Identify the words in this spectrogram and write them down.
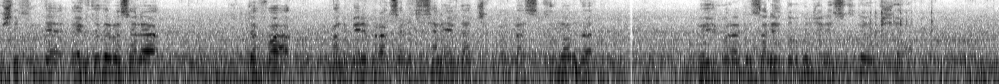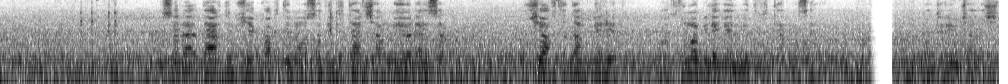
bu şekilde evde de mesela ilk defa hani beni bıraksan iki sene evden çıkmam ben sıkılmam da mecburen insan evde olunca ne sıkılıyormuş ya. Mesela derdim ki hep vaktim olsa da gitar çalmayı öğrensem iki haftadan beri aklıma bile gelmedi gitar mesela. arkadaş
